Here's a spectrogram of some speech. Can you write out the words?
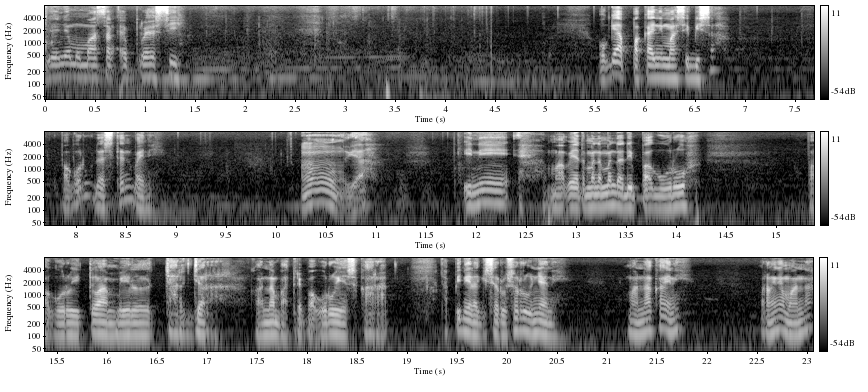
dia hanya memasang ekspresi. Oke apakah ini masih bisa? Pak Guru udah standby nih. Hmm ya ini maaf ya teman-teman tadi Pak Guru Pak Guru itu ambil charger karena baterai Pak Guru ya sekarat tapi ini lagi seru-serunya nih manakah ini orangnya mana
